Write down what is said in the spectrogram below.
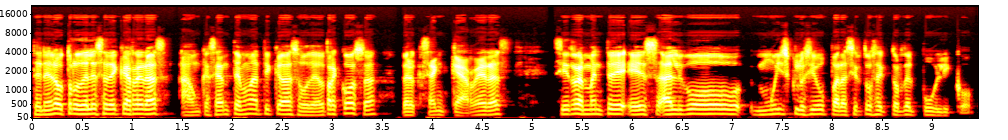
Tener otro DLC de carreras, aunque sean temáticas o de otra cosa, pero que sean carreras, sí realmente es algo muy exclusivo para cierto sector del público.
